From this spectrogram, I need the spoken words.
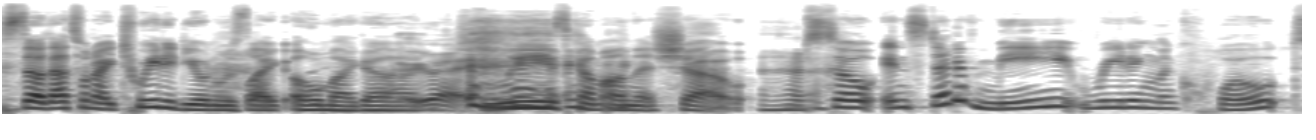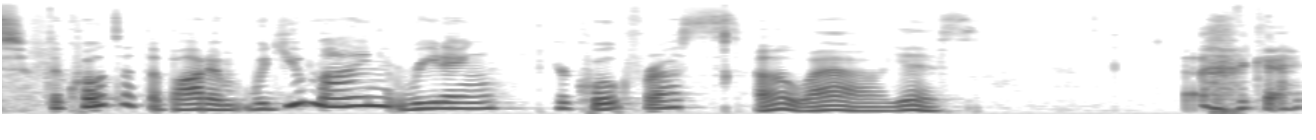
So that's when I tweeted you and was like, "Oh my god, Right. please come on this show." Uh-huh. So instead of me reading the quote, the quote's at the bottom. Would you mind reading your quote for us? Oh wow, yes. okay.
